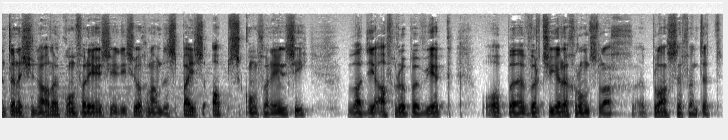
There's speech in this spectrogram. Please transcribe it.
internasionale konferensie, die sogenaamde Space Ops konferensie wat die afgelope week op 'n uh, virtuele grondslag uh, plaasgevind het.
